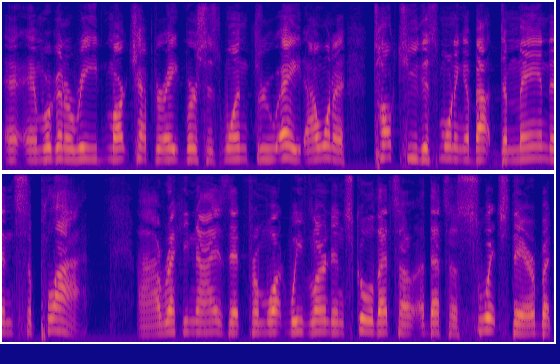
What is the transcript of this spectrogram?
and we're going to read Mark chapter 8, verses 1 through 8. I want to talk to you this morning about demand and supply. Uh, I recognize that from what we've learned in school, that's a that's a switch there, but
